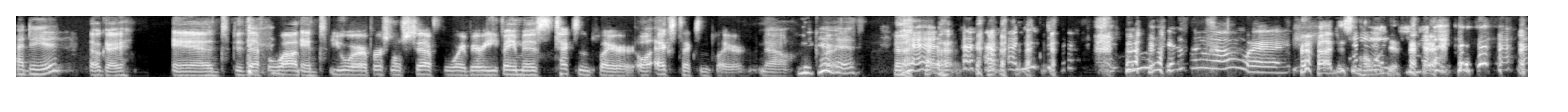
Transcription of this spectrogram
I did. Okay and did that for a while. And you were a personal chef for a very famous Texan player or ex Texan player now. Yes. Yes. you, did, you did some homework. I did some homework.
